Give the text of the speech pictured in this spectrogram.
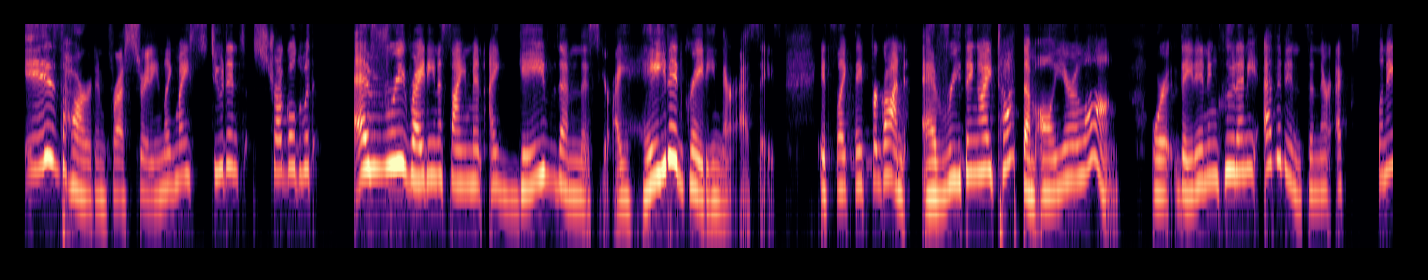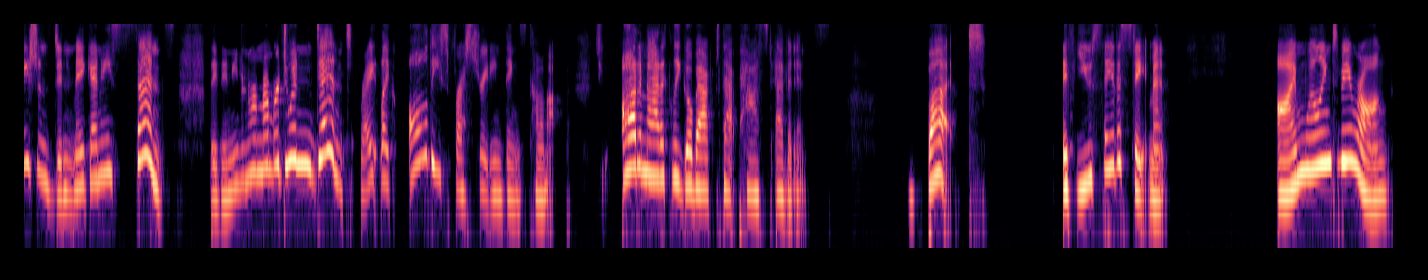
is hard and frustrating. Like my students struggled with every writing assignment I gave them this year. I hated grading their essays. It's like they'd forgotten everything I taught them all year long, or they didn't include any evidence and their explanations didn't make any sense. They didn't even remember to indent, right? Like all these frustrating things come up. So you automatically go back to that past evidence. But if you say the statement, I'm willing to be wrong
